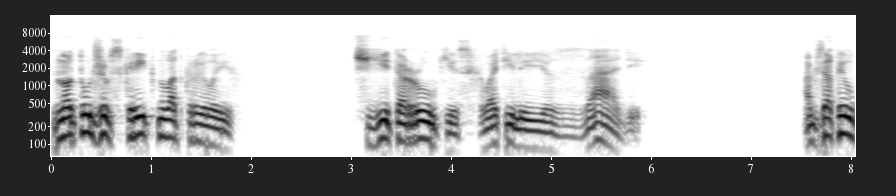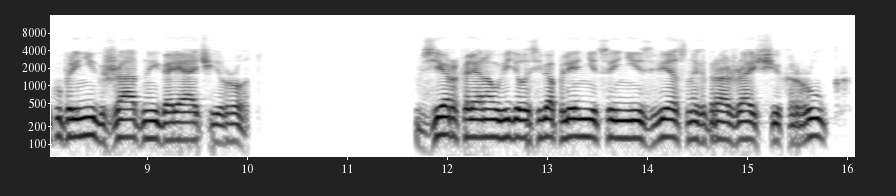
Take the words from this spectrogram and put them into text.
Но тут же, вскрикнув, открыла их. Чьи-то руки схватили ее сзади, а к затылку приник жадный горячий рот. В зеркале она увидела себя пленницей неизвестных дрожащих рук,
